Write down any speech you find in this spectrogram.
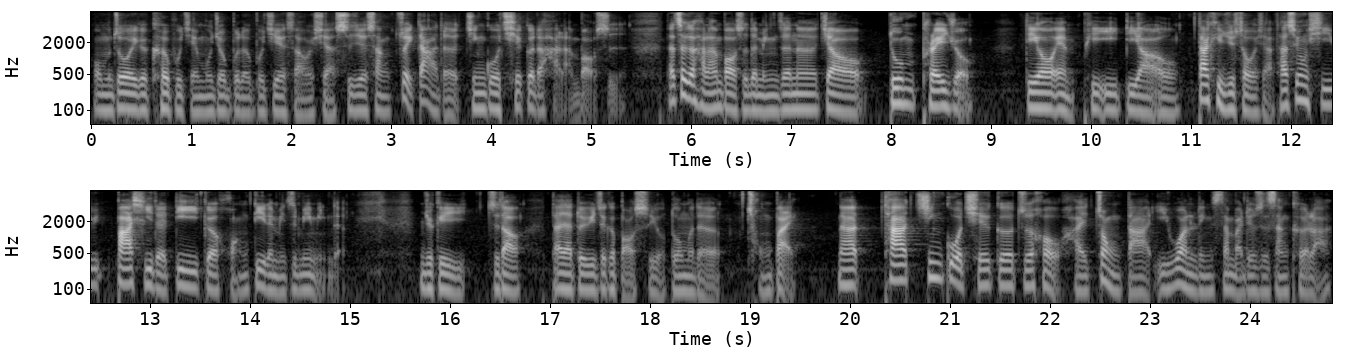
我们作为一个科普节目，就不得不介绍一下世界上最大的经过切割的海蓝宝石。那这个海蓝宝石的名称呢，叫 Dom Pedro，D O M P E D R O，大家可以去搜一下，它是用西巴西的第一个皇帝的名字命名的，你就可以知道大家对于这个宝石有多么的崇拜。那它经过切割之后，还重达一万零三百六十三克拉，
